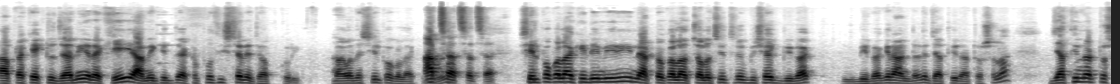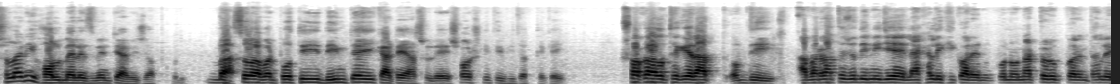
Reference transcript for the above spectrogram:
আপনাকে একটু জানিয়ে রাখি আমি কিন্তু একটা প্রতিষ্ঠানে জব করি বাংলাদেশ শিল্পকলা আচ্ছা আচ্ছা আচ্ছা। শিল্পকলা একাডেমির নাট্যকলা চলচ্চিত্র বিষয়ক বিভাগ বিভাগের আন্ডারে জাতীয় নাট্যশালা। জাতীয় নাট্যশালারই হল ম্যানেজমেন্টে আমি জব করি। বাহ সো আমার প্রতিদিনটাই কাটে আসলে সংস্কৃতির ভিতর থেকেই। সকাল থেকে রাত অবধি আবার রাতে যদি নিজে লেখালেখি করেন কোনো নাট্যরূপ করেন তাহলে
